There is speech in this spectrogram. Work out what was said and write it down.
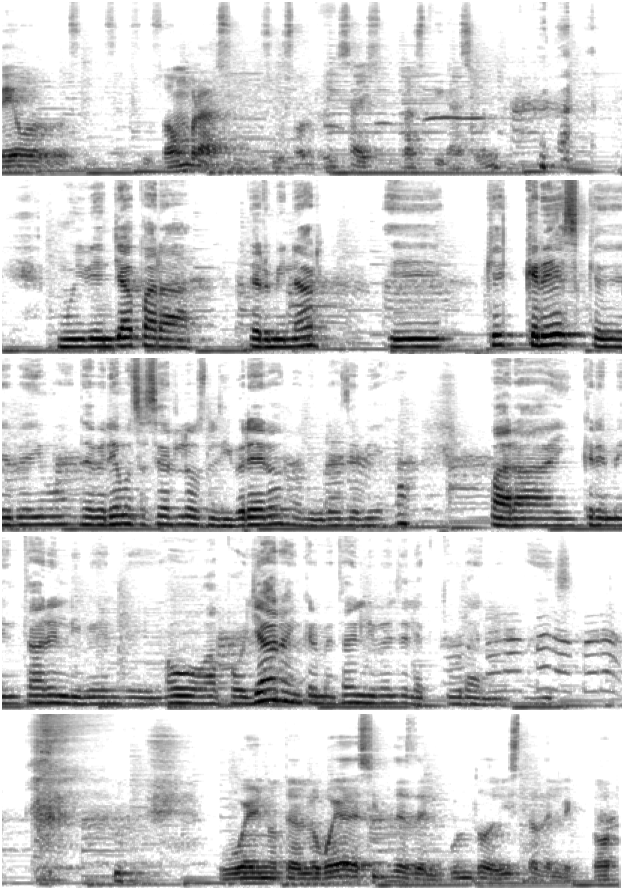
veo su, su sombra, su, su, sonrisa y su transpiración. Muy bien, ya para terminar, eh, ¿qué crees que debemos, deberíamos hacer los libreros, los libreros de viejo, para incrementar el nivel de, o apoyar a incrementar el nivel de lectura en el país? bueno, te lo voy a decir desde el punto de vista del lector.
